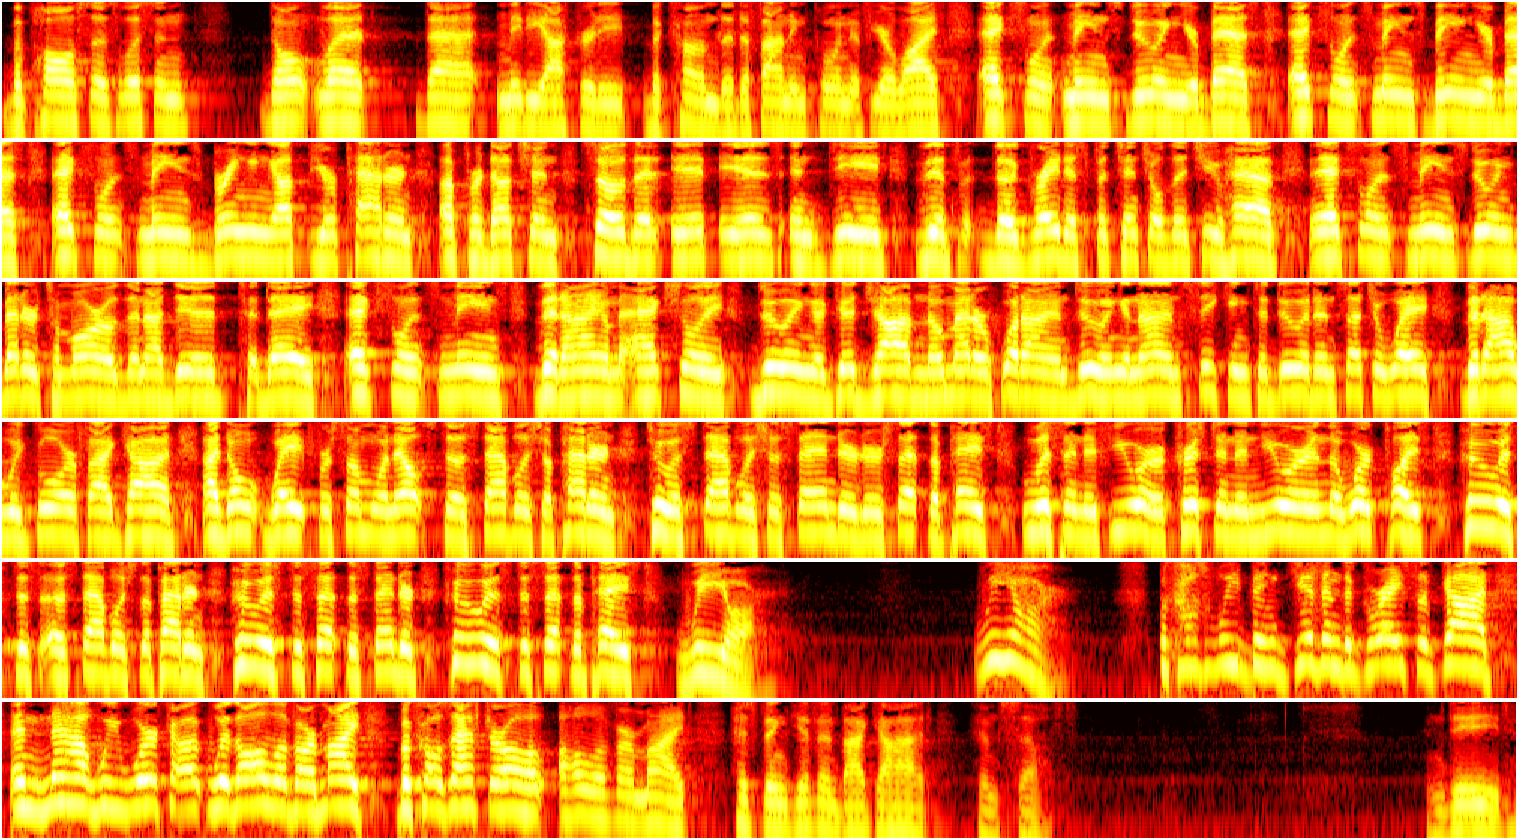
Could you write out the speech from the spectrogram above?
But Paul says, listen, don't let that mediocrity become the defining point of your life. Excellent means doing your best. Excellence means being your best. Excellence means bringing up your pattern of production so that it is indeed the, the greatest potential that you have. Excellence means doing better tomorrow than I did today. Excellence means that I am actually doing a good job no matter what I am doing and I am seeking to do it in such a way that I would glorify God. I don't wait for some someone else to establish a pattern, to establish a standard or set the pace. Listen, if you are a Christian and you are in the workplace, who is to establish the pattern? Who is to set the standard? Who is to set the pace? We are. We are because we've been given the grace of God and now we work with all of our might because after all, all of our might has been given by God himself. Indeed,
